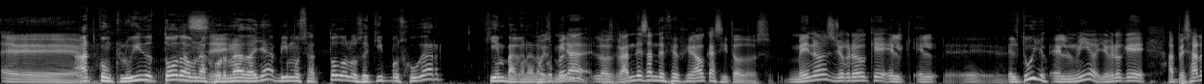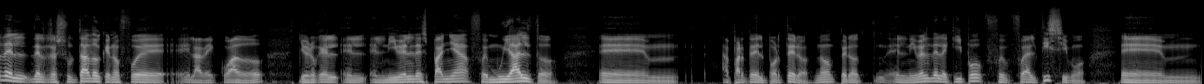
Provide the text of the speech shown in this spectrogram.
Eh... Ha concluido toda una jornada ya, vimos a todos los equipos jugar. ¿Quién va a ganar la pues Copa? Pues mira, los grandes han decepcionado casi todos. Menos yo creo que el... El, eh, el tuyo. El mío. Yo creo que a pesar del, del, resultado que no fue el adecuado, yo creo que el, el nivel de España fue muy alto. Eh, aparte del portero, ¿no? Pero el nivel del equipo fue, fue altísimo. Eh,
